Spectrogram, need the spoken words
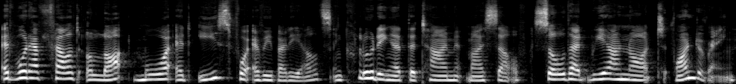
It would have felt a lot more at ease for everybody else, including at the time myself, so that we are not wondering,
